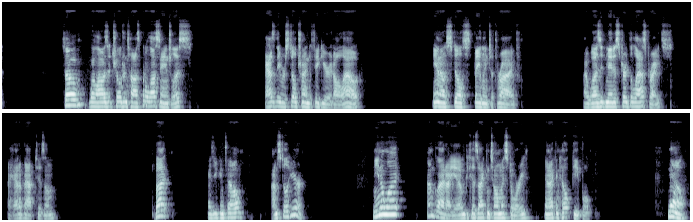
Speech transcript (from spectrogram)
So while I was at Children's Hospital Los Angeles, as they were still trying to figure it all out, and I was still failing to thrive, I was administered the last rites. I had a baptism. But as you can tell, I'm still here. And you know what? I'm glad I am because I can tell my story and I can help people. Now,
